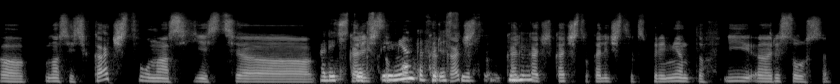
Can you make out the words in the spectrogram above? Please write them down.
А, у нас есть качество, у нас есть количество, количество экспериментов и ресурсов. Качество, угу. качество, количество экспериментов и ресурсы.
